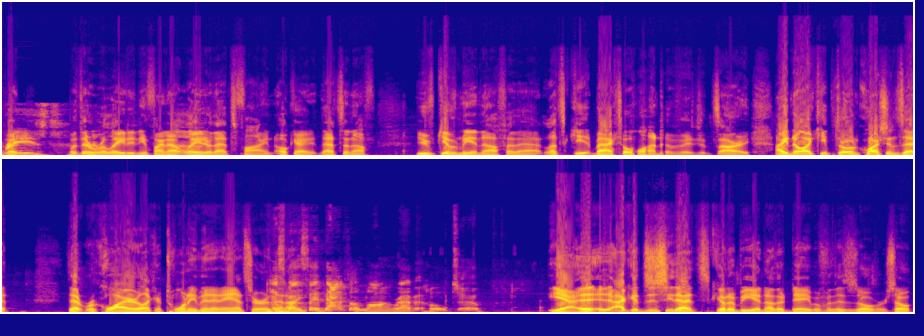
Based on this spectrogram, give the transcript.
were but raised, but they're no, related and you find out Uh, later that's fine. Okay that's enough. You've given me enough of that. Let's get back to wandavision. Sorry. I know i keep throwing questions that that require like a 20 minute answer I and was then about i to say that's a long rabbit hole, Joe. yeah it, it- i could just see that's going to be another day before this is over. So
